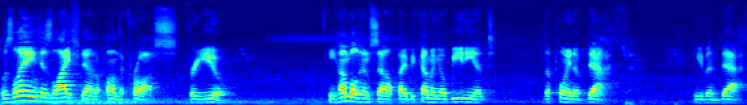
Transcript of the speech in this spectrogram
was laying his life down upon the cross for you. He humbled himself by becoming obedient to the point of death, even death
